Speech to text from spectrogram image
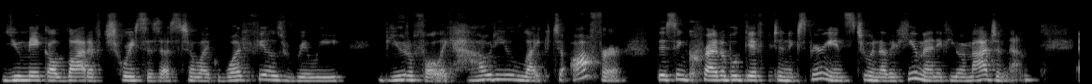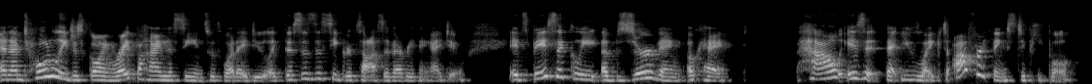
you make a lot of choices as to like what feels really beautiful. Like, how do you like to offer this incredible gift and experience to another human if you imagine them? And I'm totally just going right behind the scenes with what I do. Like, this is the secret sauce of everything I do. It's basically observing, okay, how is it that you like to offer things to people?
